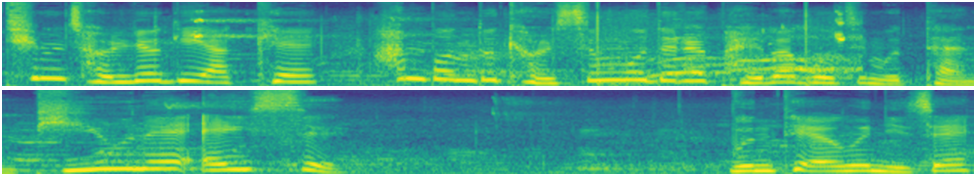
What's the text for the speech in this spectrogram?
팀 전력이 약해 한 번도 결승 무대를 밟아보지 못한 비운의 에이스. 문태영은 이제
